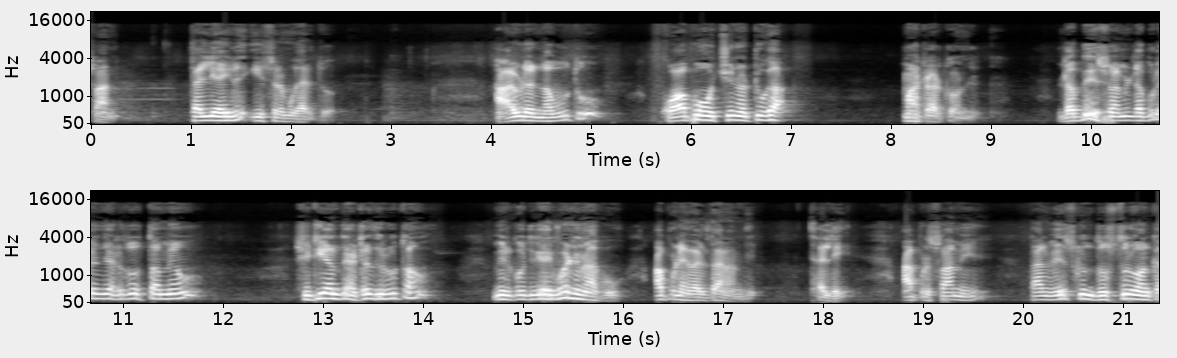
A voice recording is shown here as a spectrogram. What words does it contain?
స్వామి. తల్లి అయిన ఈశ్వరమ్మ గారితో. ఆవిడ నవ్వుతూ కోపం వచ్చినట్టుగా మాట్లాడుతోంది. డబ్బే స్వామి డబ్బులు ఎంత ఎట్ట చూస్తాం మేము? సిటీ అంతా ఎట్ట తిరుగుతాం? మీరు కొద్దిగా ఇవ్వండి నాకు. అప్పుడు నేను వెళ్తానంది. తల్లి అప్పుడు స్వామి తాను వేసుకున్న దుస్తులు వంక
